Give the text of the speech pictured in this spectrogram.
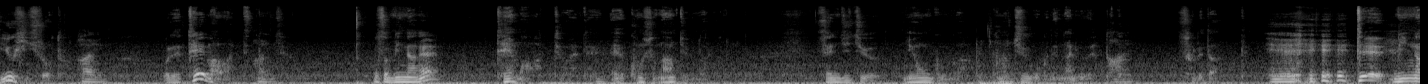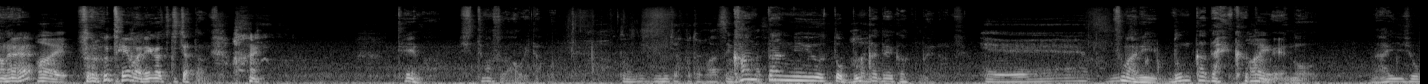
誘致しろと。はい。俺でテーマはって言ったんですよ、そうするとみんなねテーマはって言われて、えこの人なんて言うんだろうと。戦時中日本軍がこの中国で何をやったか、はい。それだっへえてでみんなね、はい。それをテーマに映画作っちゃったんですよ。はい。テーマ知ってます？青いタコってどう見たことが簡単に言うと文化大革命なんですよ、へつまり文化大革命の内情を、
